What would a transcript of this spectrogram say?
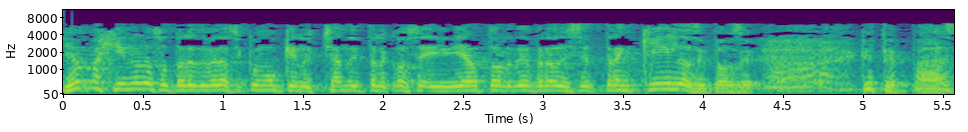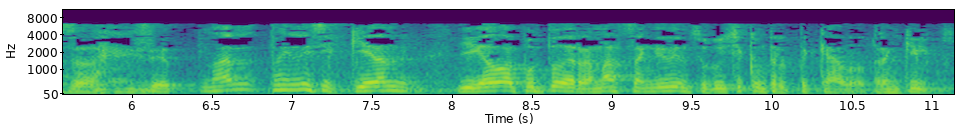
Yo imagino a los autores de Hebreos así como que luchando y toda la cosa. Y el autor de Hebreos dice, tranquilos. Y todo dice, ah, ¿qué te pasa? dice, no han, ni siquiera llegado al punto de derramar sangre en su lucha contra el pecado. Tranquilos.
